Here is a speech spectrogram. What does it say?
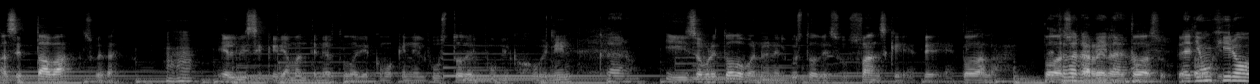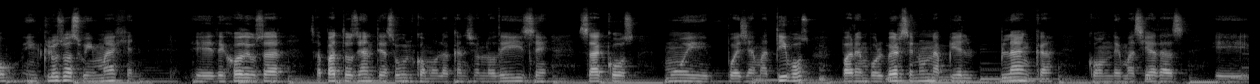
aceptaba su edad. Ujú. Elvis se quería mantener todavía como que en el gusto del público juvenil Claro. y sobre todo, bueno, en el gusto de sus fans que de toda la De toda, su la carrera, vida, de ¿no? toda su de Le dio un giro incluso a su imagen. Eh, dejó de usar zapatos de ante azul como la canción lo dice, sacos muy pues llamativos para envolverse en una piel blanca con demasiadas eh,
